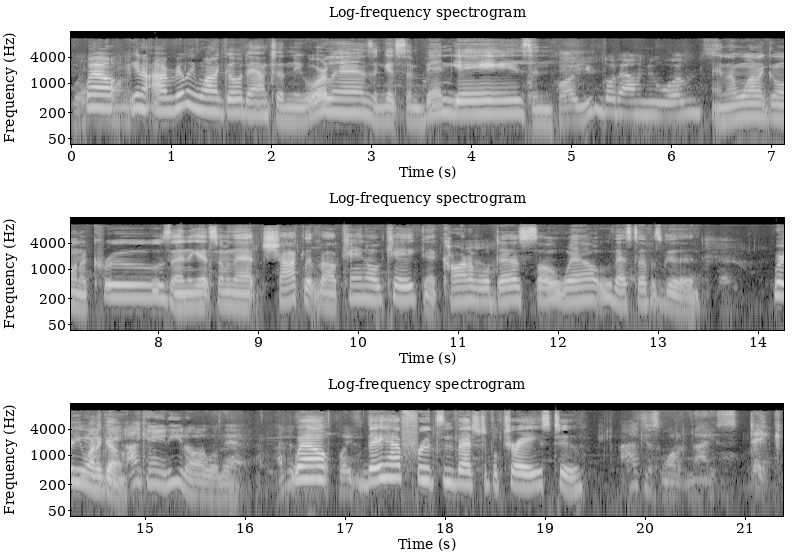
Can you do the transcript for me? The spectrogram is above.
Wherever Well, wanna you know, I really want to go down to New Orleans and get some beignets and Well, you can go down to New Orleans. and I want to go on a cruise and get some of that chocolate volcano cake that Carnival does so well. Ooh, that stuff is good. Where do you want to go? I can't eat all of that. Well, want a place- they have fruits and vegetable trays too. I just want a nice steak.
